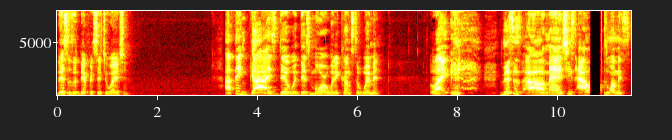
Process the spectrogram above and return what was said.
This is a different situation. I think guys deal with this more when it comes to women. Like, this is, oh man, she's out. This woman's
